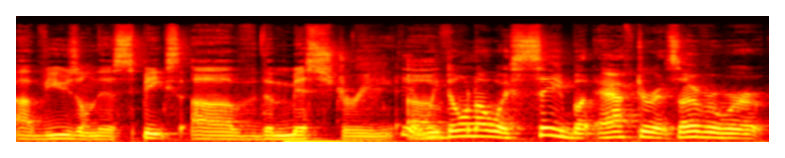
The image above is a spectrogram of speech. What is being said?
uh, views on this. Speaks of the mystery. Yeah, of, we don't always see, but after it's over, we're,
